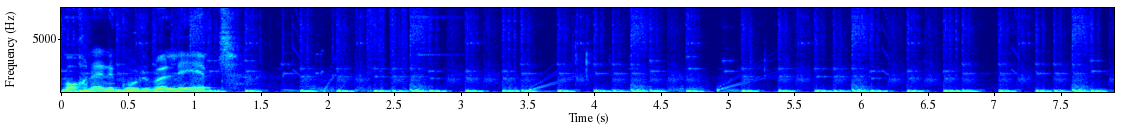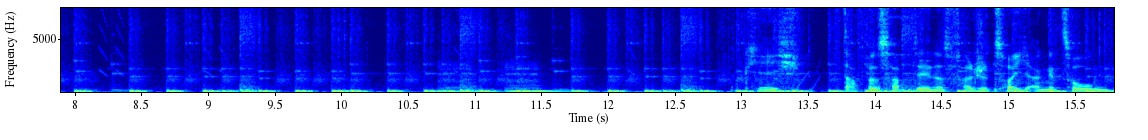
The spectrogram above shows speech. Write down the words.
Wochenende gut überlebt. Okay, ich dachte, es habt denen das falsche Zeug angezogen.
